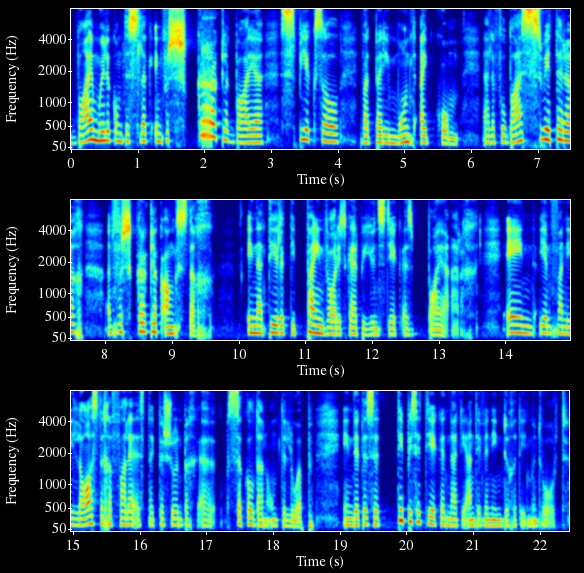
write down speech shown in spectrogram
baie moeilik om te sluk en verskriklik baie speeksel wat by die mond uitkom. Hulle voel baie sweterig en verskriklik angstig. En natuurlik die pyn waar die skorpioen steek is baie erg. En een van die laaste gevalle is dat die persoon uh, sukkel dan om te loop. En dit is 'n tipiese teken dat die antivenien toegedien moet word.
